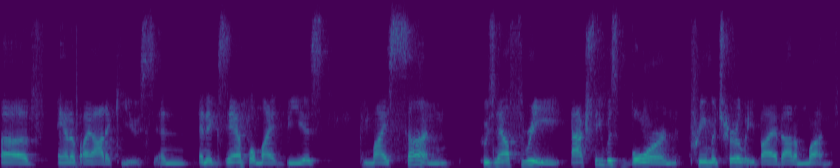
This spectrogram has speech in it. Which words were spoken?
of antibiotic use. And an example might be is my son, who's now three, actually was born prematurely by about a month.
